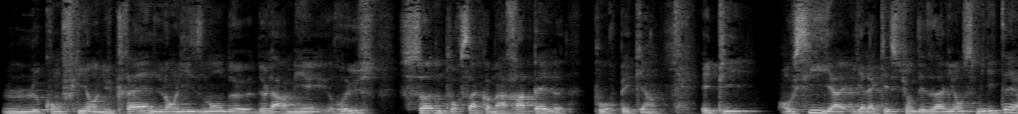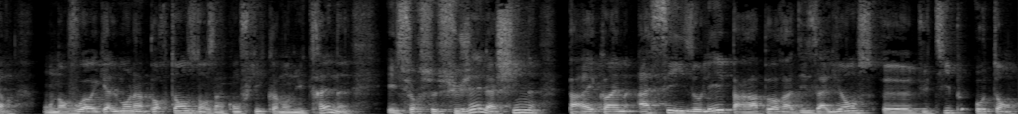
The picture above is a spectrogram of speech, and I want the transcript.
Le conflit en Ukraine, l'enlisement de, l'armée russe sonne pour ça comme un rappel pour Pékin. Et puis aussi, il y, a, il y a la question des alliances militaires. On en voit également l'importance dans un conflit comme en Ukraine. Et sur ce sujet, la Chine paraît quand même assez isolée par rapport à des alliances euh, du type OTAN.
